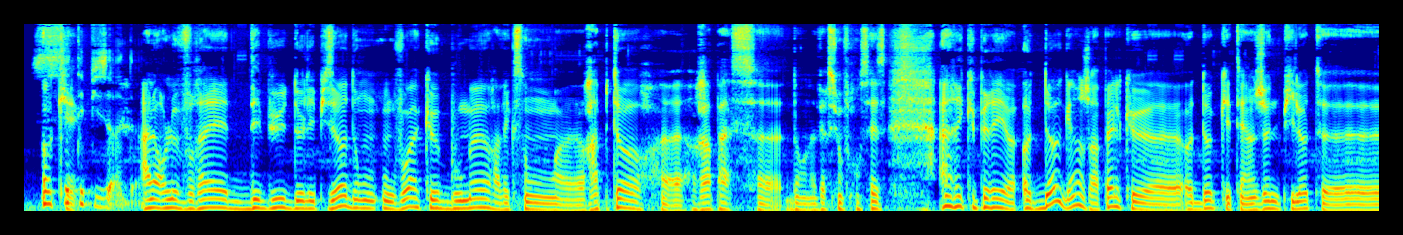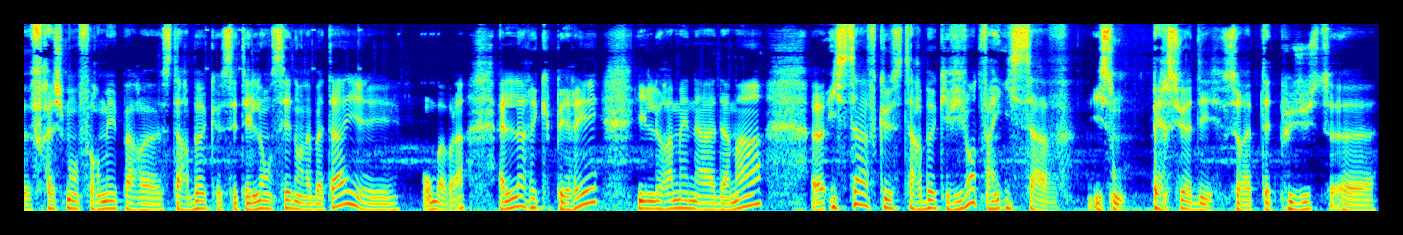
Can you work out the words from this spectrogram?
cet épisode. Alors le vrai début de l'épisode, on, voit que Boomer avec son euh, Raptor euh, rapace dans la version française a récupéré Hot Dog. Hein. Je rappelle que Hot Dog, qui était un jeune pilote fraîchement formé par Starbuck, s'était lancé dans la bataille et Bon bah voilà, elle l'a récupéré, il le ramène à Adama. ils savent que Starbuck est vivante, enfin ils savent, ils sont persuadé serait peut-être plus juste euh,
